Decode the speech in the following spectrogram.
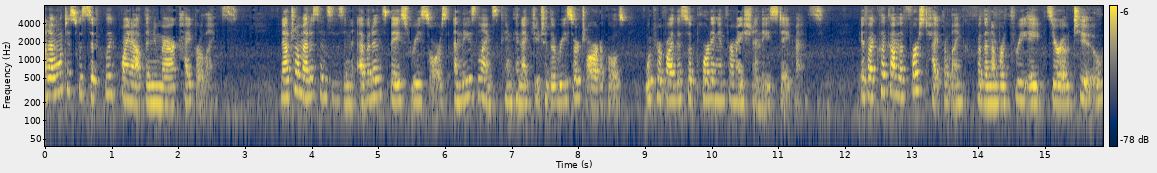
and I want to specifically point out the numeric hyperlinks. Natural Medicines is an evidence-based resource, and these links can connect you to the research articles which provide the supporting information in these statements. If I click on the first hyperlink for the number 3802,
